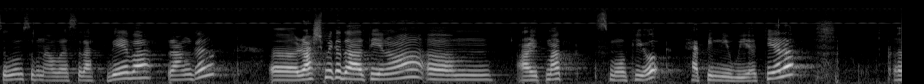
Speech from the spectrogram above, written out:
සුබම් සුබ නවසරක් වේවා රංගන. රශ්මික දාල් තියෙනවා අරිත්මත් ස්මෝකියෝ හැපි නිවිය කියලා. අ,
